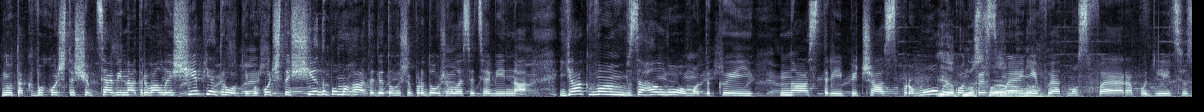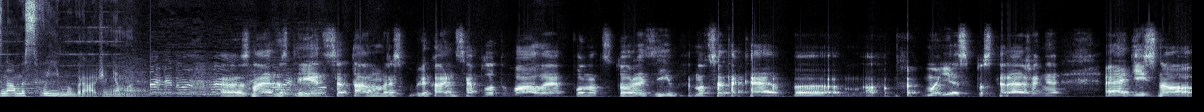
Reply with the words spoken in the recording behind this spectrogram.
Ну так ви хочете, щоб ця війна тривала ще 5 років? Ви хочете ще допомагати для того, щоб продовжувалася ця війна? Як вам взагалом такий настрій під час промови конгресменів і атмосфера? Поділіться з нами своїми враженнями. Е, Знаєте, здається, там республіканці аплодували понад 100 разів. Ну, це таке е, моє спостереження. Е, Дійсно,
